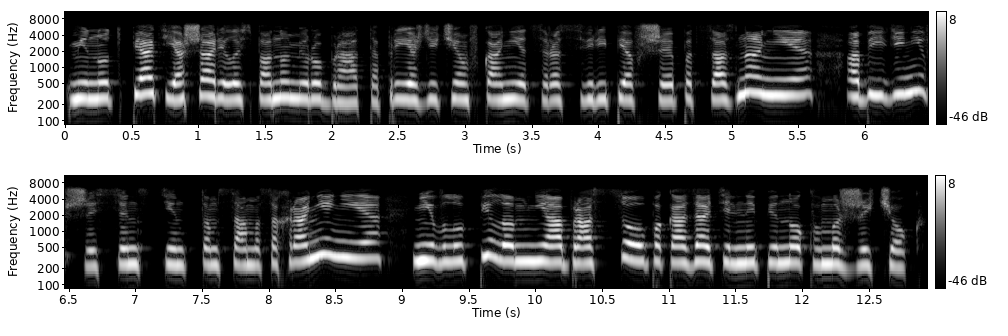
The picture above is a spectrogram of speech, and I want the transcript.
Минут пять я шарилась по номеру брата, прежде чем в конец рассверепевшее подсознание, объединившись с инстинктом самосохранения, не влупило мне образцово-показательный пинок в мозжечок.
